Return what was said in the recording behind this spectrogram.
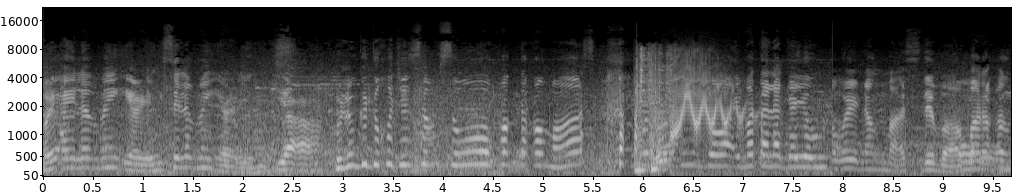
Hoy, I love my earrings. I love my earrings. Yeah. Hulong ganda ko dyan, Samsung. Pag naka-mask. Iba talaga yung gawa. Iba talaga yung power ng mask, di ba? Oo. Parang ang...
